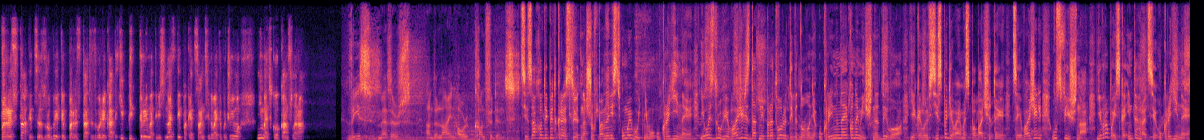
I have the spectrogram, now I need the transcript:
Перестати це зробити, перестати зволікати і підтримати 18-й пакет санкцій. Давайте почуємо німецького канцлера. These measures underline Ці заходи підкреслюють нашу впевненість у майбутньому України. І ось другий важіль здатний перетворити відновлення України на економічне диво, яке ми всі сподіваємось побачити. Цей важіль успішна європейська інтеграція України.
